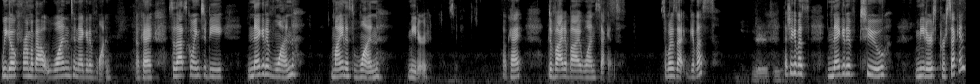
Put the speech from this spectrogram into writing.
We go from about one to negative one. Okay, so that's going to be negative one minus one meter. Okay, divided by one second. So what does that give us? That should give us negative 2 meters per second.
